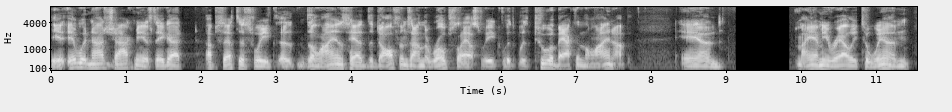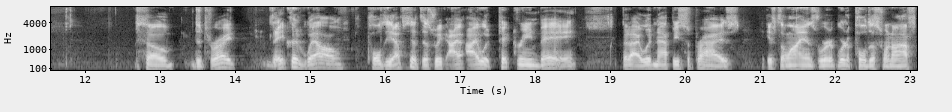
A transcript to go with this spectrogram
It, it would not shock me if they got upset this week. The, the, Lions had the Dolphins on the ropes last week with with Tua back in the lineup, and Miami rallied to win. So Detroit, they could well pull the upset this week. I, I would pick Green Bay, but I would not be surprised if the Lions were, were to pull this one off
